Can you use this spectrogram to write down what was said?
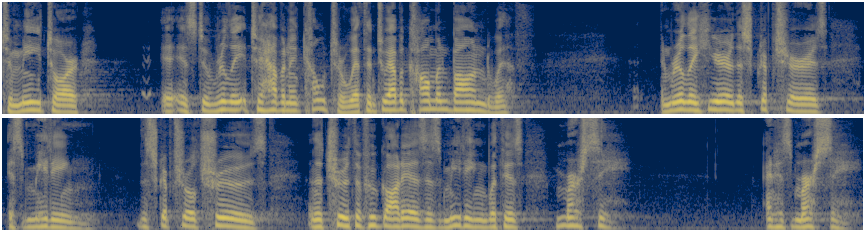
To meet or is to really to have an encounter with and to have a common bond with. And really here the scripture is, is meeting the scriptural truths and the truth of who God is is meeting with his mercy. And his mercy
